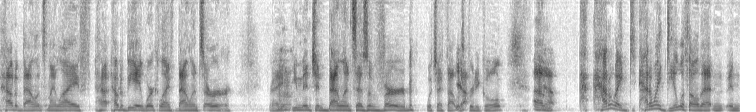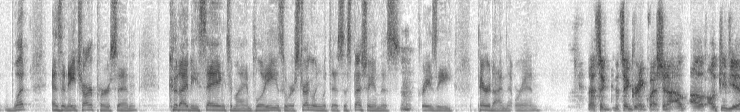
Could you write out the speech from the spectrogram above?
how to balance my life, how, how to be a work life balancer, right? Mm. You mentioned balance as a verb, which I thought was pretty cool. Um, yeah. How do I how do I deal with all that, and, and what as an HR person could I be saying to my employees who are struggling with this, especially in this mm. crazy paradigm that we're in? That's a that's a great question. I'll I'll, I'll give you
